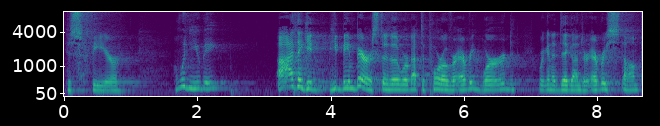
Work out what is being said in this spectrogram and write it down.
his fear. Wouldn't you be? I think he'd, he'd be embarrassed to know that we're about to pour over every word. We're going to dig under every stump.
